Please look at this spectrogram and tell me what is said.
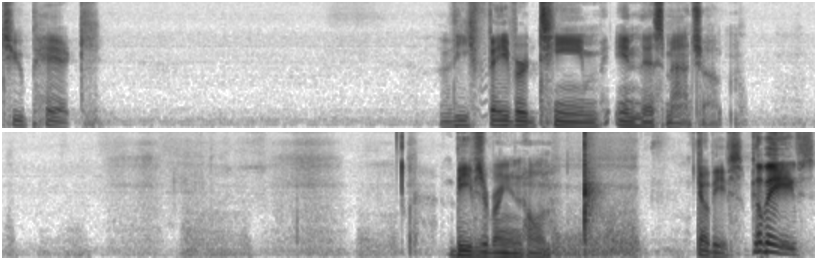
to pick the favored team in this matchup, Beavs are bringing it home. Go Beavs. Go Beavs.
